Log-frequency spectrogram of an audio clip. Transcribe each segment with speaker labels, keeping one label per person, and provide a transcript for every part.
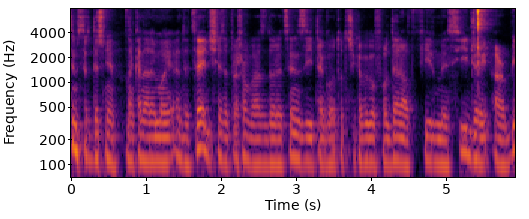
Speaker 1: Witam serdecznie na kanale mojej EDC. Dzisiaj zapraszam Was do recenzji tego oto ciekawego foldera od firmy CJRB,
